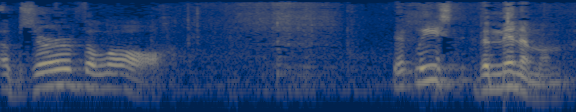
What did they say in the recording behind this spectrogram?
observe the law, at least the minimum.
